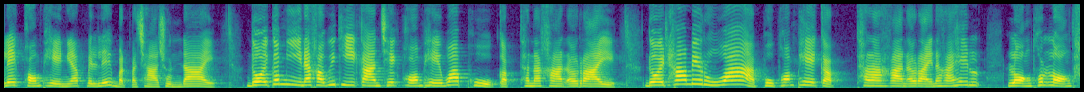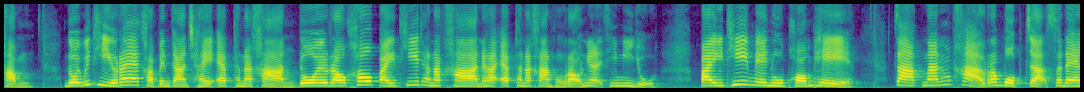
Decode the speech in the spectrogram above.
เลขพร้อมเพย์เนี้ยเป็นเลขบัตรประชาชนได้ โดยก็มีนะคะวิธีการเช็คพร้อมเพย์ว่าผูกกับธนาคารอะไร โดยถ้าไม่รู้ว่าผูกพร้อมเพย์กับธนาคารอะไรนะคะ ให้ลองทดลองทำโดยวิธีแรกค่ะเป็นการใช้แอปธนาคาร โดยเราเข้าไปที่ธนาคารนะคะแอปธนาคารของเราเนี่ยที่มีอยู่ ไปที่เมนูพร้อมเพย์จากนั้นค่ะระบบจะแสดง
